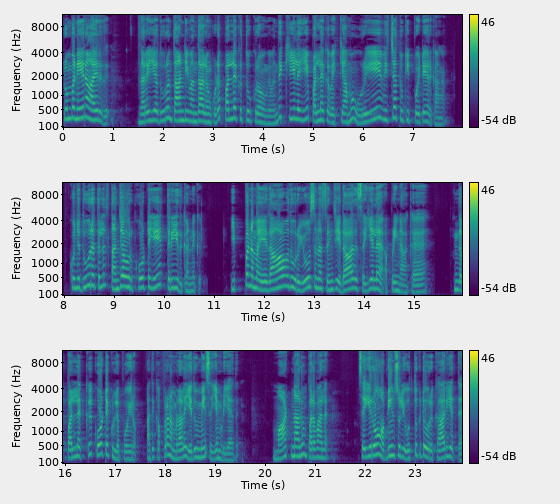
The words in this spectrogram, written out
ரொம்ப நேரம் ஆயிடுது நிறைய தூரம் தாண்டி வந்தாலும் கூட பல்லக்கு தூக்குறவங்க வந்து கீழேயே பல்லக்க வைக்காம ஒரே விச்சா தூக்கிட்டு போயிட்டே இருக்காங்க. கொஞ்சம் தூரத்தில் தஞ்சாவூர் கோட்டையே தெரியுது கண்ணுக்கு. இப்போ நம்ம ஏதாவது ஒரு யோசனை செஞ்சு ஏதாவது செய்யலை அப்படின்னாக்க இந்த பல்லக்கு கோட்டைக்குள்ளே போயிடும் அதுக்கப்புறம் நம்மளால் எதுவுமே செய்ய முடியாது. மாட்டினாலும் பரவாயில்ல. செய்கிறோம் அப்படின்னு சொல்லி ஒத்துக்கிட்ட ஒரு காரியத்தை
